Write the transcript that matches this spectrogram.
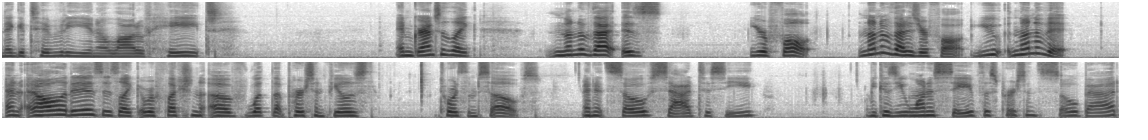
negativity and a lot of hate. And granted, like, none of that is your fault. None of that is your fault. You, none of it. And, and all it is is like a reflection of what that person feels towards themselves. And it's so sad to see because you want to save this person so bad.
